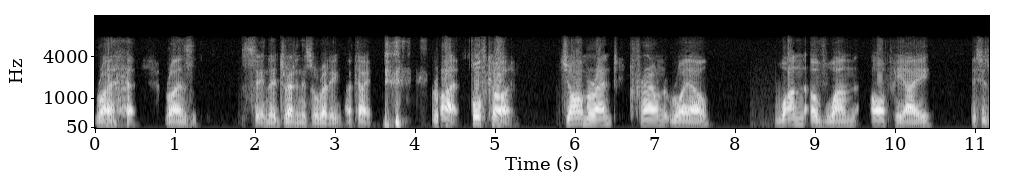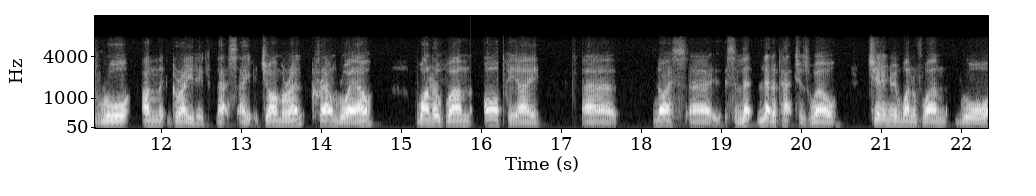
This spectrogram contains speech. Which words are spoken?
Ryan, Ryan's sitting there dreading this already. Okay. right. Fourth card. Ja Morant, Crown Royale. One of one RPA. This is raw, ungraded. That's a Ja Morant, Crown Royale. One of one RPA. Uh, nice. Uh, it's a le- leather patch as well. genuine one of one, raw,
